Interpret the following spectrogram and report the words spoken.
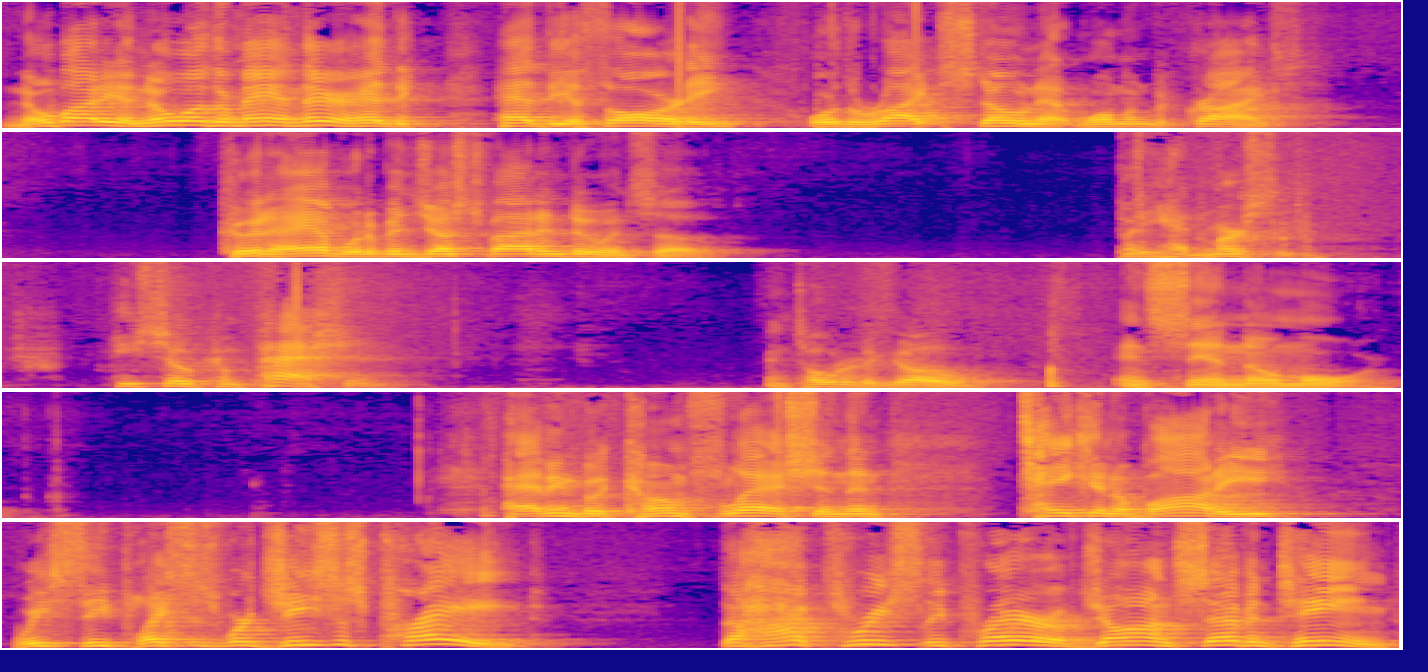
Nobody, and no other man there had the, had the authority or the right to stone that woman but Christ. Could have, would have been justified in doing so. But he had mercy. He showed compassion and told her to go and sin no more. Having become flesh and then taken a body, we see places where Jesus prayed. The high priestly prayer of John 17,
